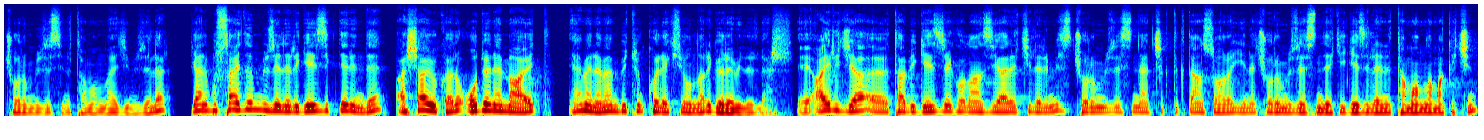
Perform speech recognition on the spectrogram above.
Çorum Müzesi'ni tamamlayıcı müzeler. Yani bu saydığım müzeleri gezdiklerinde aşağı yukarı o döneme ait hemen hemen bütün koleksiyonları görebilirler. E, ayrıca e, tabii gezecek olan ziyaretçilerimiz Çorum Müzesi'nden çıktıktan sonra yine Çorum Müzesi'ndeki gezilerini tamamlamak için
